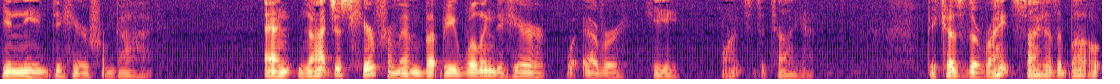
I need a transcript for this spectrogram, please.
you need to hear from God. And not just hear from Him, but be willing to hear whatever He wants to tell you. Because the right side of the boat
